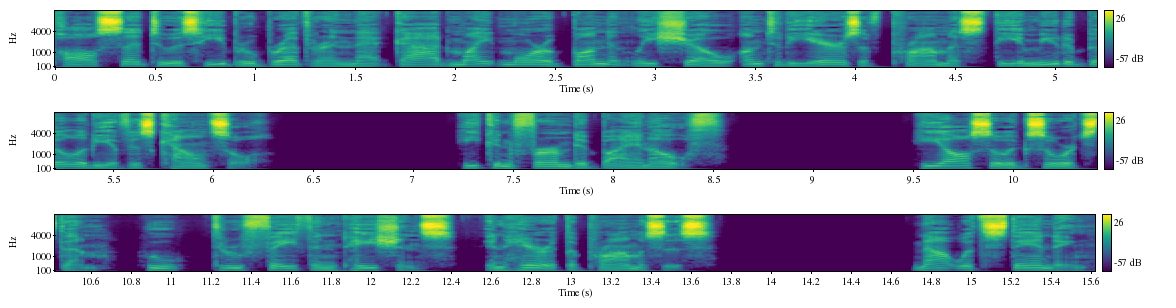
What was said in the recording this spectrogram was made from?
Paul said to his Hebrew brethren that God might more abundantly show unto the heirs of promise the immutability of his counsel. He confirmed it by an oath. He also exhorts them, who, through faith and patience, inherit the promises. Notwithstanding,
